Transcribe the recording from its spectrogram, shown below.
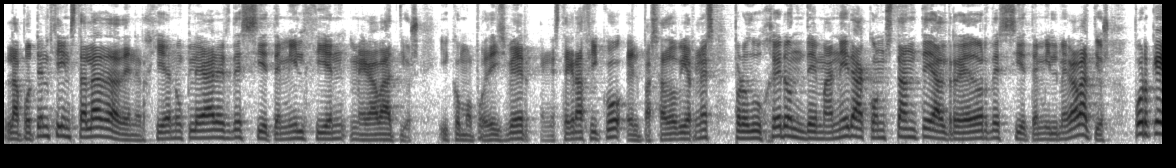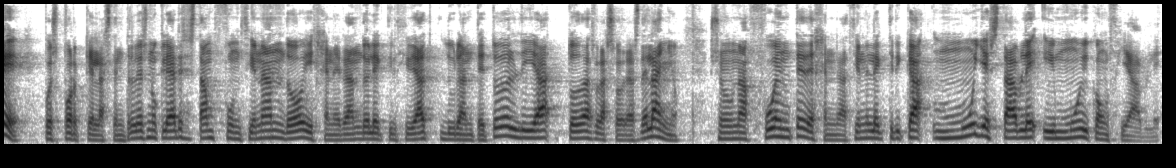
La potencia instalada de energía nuclear es de 7.100 megavatios y como podéis ver en este gráfico, el pasado viernes produjeron de manera constante alrededor de 7.000 megavatios. ¿Por qué? Pues porque las centrales nucleares están funcionando y generando electricidad durante todo el día, todas las horas del año. Son una fuente de generación eléctrica muy estable y muy confiable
